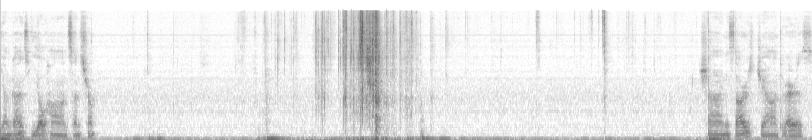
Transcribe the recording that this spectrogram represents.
Young Guns, Johan Sundstrom. Shining Stars, John Tavares.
